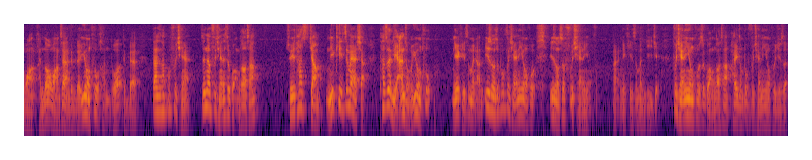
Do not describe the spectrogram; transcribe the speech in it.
网很多网站，对不对？用户很多，对不对？但是他不付钱，真正付钱的是广告商。所以他是讲，你可以这么样想，它是两种用户，你也可以这么样子，一种是不付钱的用户，一种是付钱的用户。啊，你可以这么理解，付钱的用户是广告商，还有一种不付钱的用户，就是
